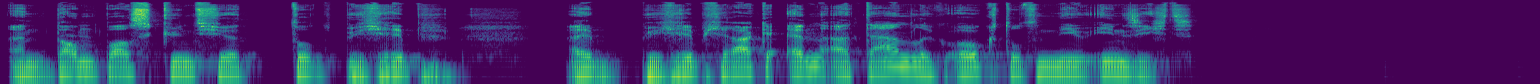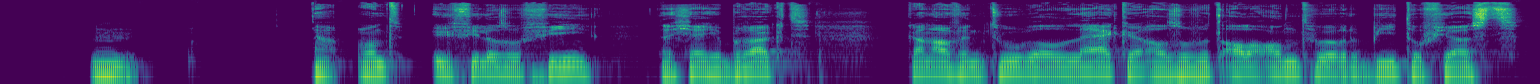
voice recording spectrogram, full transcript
En dan pas kun je tot begrip, eh, begrip geraken en uiteindelijk ook tot een nieuw inzicht. Hmm. Ja, want uw filosofie dat jij gebruikt kan af en toe wel lijken alsof het alle antwoorden biedt of juist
